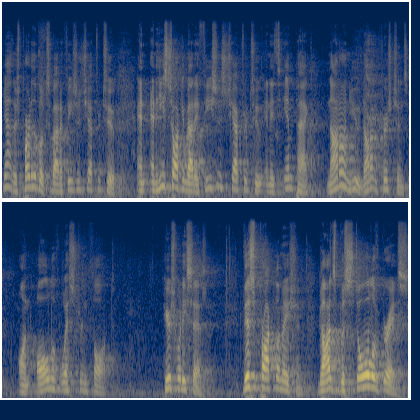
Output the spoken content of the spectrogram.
Yeah, there's part of the book's about Ephesians chapter 2. And, and he's talking about Ephesians chapter 2 and its impact, not on you, not on Christians, on all of Western thought. Here's what he says This proclamation, God's bestowal of grace,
